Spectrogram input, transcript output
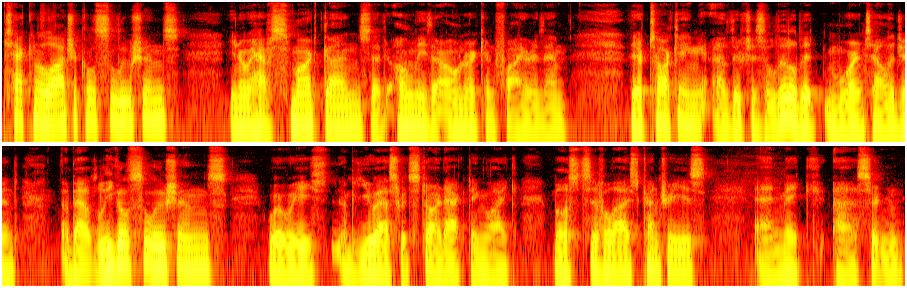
technological solutions. You know, we have smart guns that only their owner can fire them. They're talking, uh, which is a little bit more intelligent, about legal solutions, where we, the U.S. would start acting like most civilized countries and make uh, certain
